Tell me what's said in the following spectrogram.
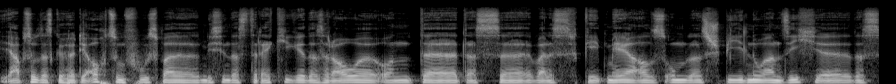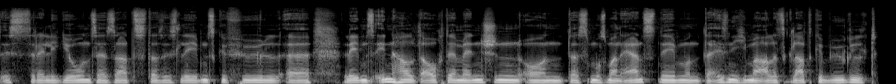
Ja, absolut. Das gehört ja auch zum Fußball. Ein bisschen das Dreckige, das Raue und äh, das, äh, weil es geht mehr als um das Spiel nur an sich. Äh, das ist Religionsersatz, das ist Lebensgefühl, äh, Lebensinhalt auch der Menschen und das muss man ernst nehmen und da ist nicht immer alles glatt gebügelt,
